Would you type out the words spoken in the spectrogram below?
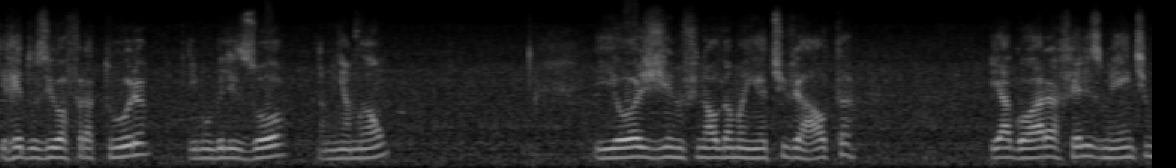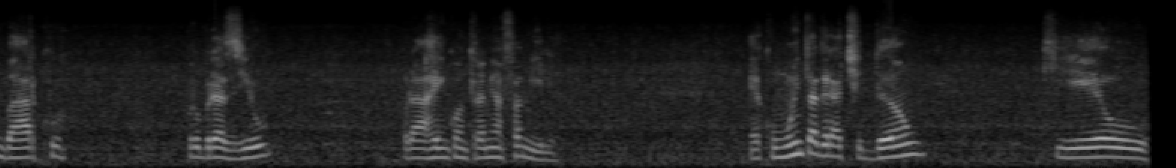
que reduziu a fratura, imobilizou a minha mão. E hoje, no final da manhã, tive alta. E agora, felizmente, embarco para o Brasil para reencontrar minha família. É com muita gratidão que eu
